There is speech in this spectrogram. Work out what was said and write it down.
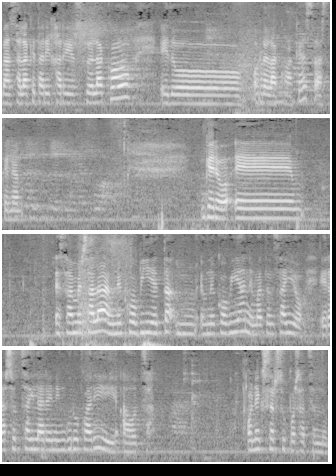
Ba, zalaketari jarri ez duelako, edo horrelakoak ez, azkenean. Gero, e, Ezan bezala, euneko, bi eta, mm, euneko bian ematen zaio erasotzailaren ingurukoari ahotza. Honek zer suposatzen du?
